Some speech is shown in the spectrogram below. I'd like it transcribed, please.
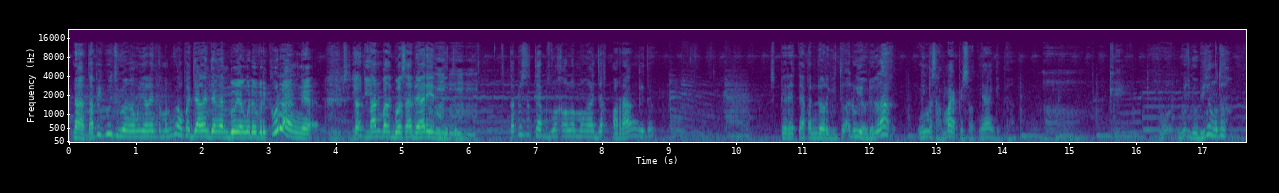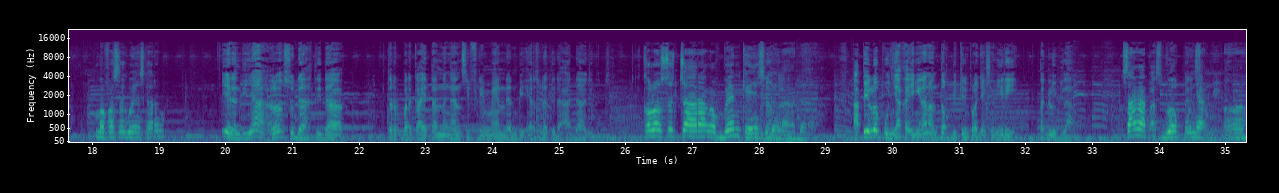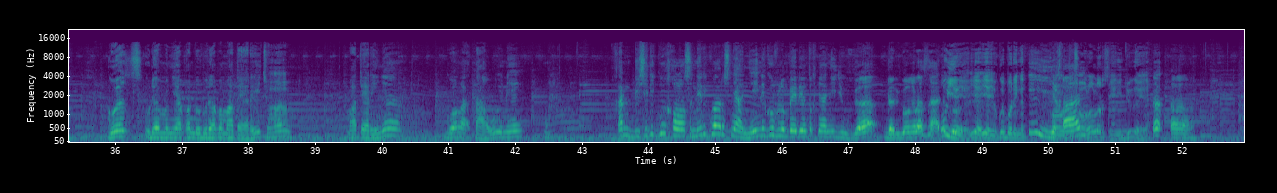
Nah tapi gue juga nggak mau nyalain temen gue apa jangan-jangan gue yang udah berkurang ya? Jadi. tanpa gue sadarin gitu. tapi setiap gue kalau mau ngajak orang gitu spiritnya kendor gitu aduh ya udahlah ini mah sama episodenya gitu gue juga bingung tuh sama fase gue yang sekarang Iya nantinya lo sudah tidak terberkaitan dengan si Freeman dan BR sudah tidak ada gitu. kalau secara ngeband kayaknya Udah sudah nggak. ada Tapi lo punya keinginan untuk bikin project sendiri. Tadi lo bilang. sangat Pas gue punya gue udah menyiapkan beberapa materi cuman Ah. materinya gue nggak tahu ini kan di sini gue kalau sendiri gue harus nyanyi ini gue belum pede untuk nyanyi juga dan gue ngerasa Oh iya gua- iya iya iya, gue baru inget. Iya, kalau kan? solo lo harus nyanyi juga ya. Eh, eh.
